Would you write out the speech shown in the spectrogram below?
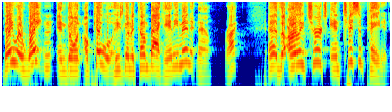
They were waiting and going, okay, well, he's going to come back any minute now, right? Uh, the early church anticipated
